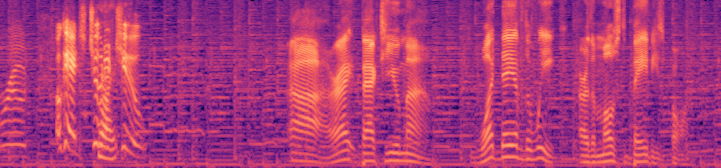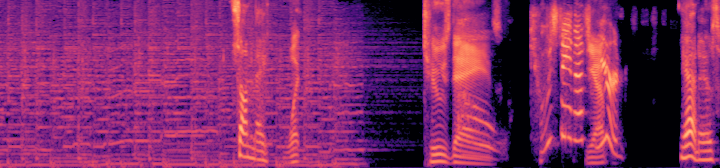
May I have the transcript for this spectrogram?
Rude. Okay, it's two Right. to two. All right, back to you, mom. What day of the week are the most babies born? Sunday. What Tuesdays? Oh, Tuesday? That's Yep. weird. Yeah, it is.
